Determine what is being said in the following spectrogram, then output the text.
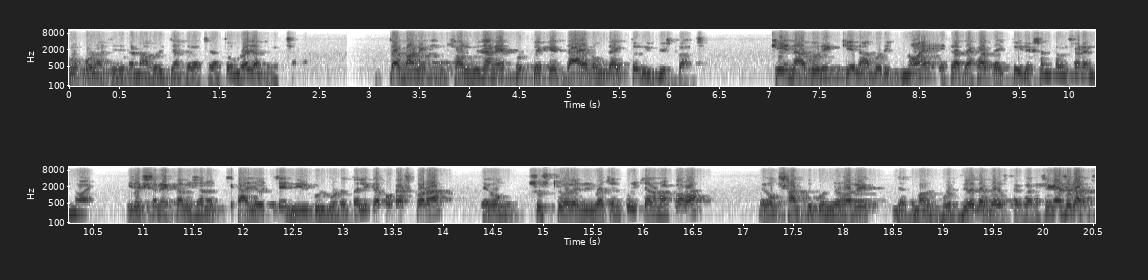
গোপন আছে যেটা নাগরিক জানতে পারছে না, তোমরা জানতে পারছ না। তার মানে কি? সংবিধানে প্রত্যেকের দায় এবং দায়িত্ব নির্দিষ্ট আছে। কে নাগরিক কে নাগরিক নয়, এটা দেখার দায়িত্ব ইলেকশন কমিশনের নয়। ইলেকশনের কমিশন হচ্ছে, কাজ হচ্ছে নির্ভুল ভোটার তালিকা প্রকাশ করা এবং সুষ্ঠুভাবে নির্বাচন পরিচালনা করা এবং শান্তিপূর্ণভাবে যাতে মানুষ ভোট দেওয়ার তার ব্যবস্থা করা। সেখানে সে ব্যর্থ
